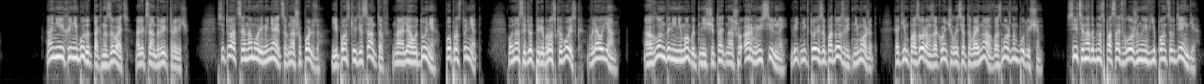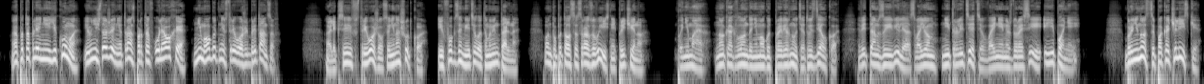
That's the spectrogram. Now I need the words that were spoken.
Они их и не будут так называть, Александр Викторович. Ситуация на море меняется в нашу пользу. Японских десантов на Ляо-Дуне попросту нет. У нас идет переброска войск в Ляо-Ян. А в Лондоне не могут не считать нашу армию сильной, ведь никто и заподозрить не может, каким позором закончилась эта война в возможном будущем. Сити надобно спасать вложенные в японцев деньги, а потопление Якума и уничтожение транспортов у Ляохэ не могут не встревожить британцев. Алексеев встревожился не на шутку, и Фок заметил это моментально. Он попытался сразу выяснить причину. «Понимаю, но как в Лондоне могут провернуть эту сделку? Ведь там заявили о своем нейтралитете в войне между Россией и Японией». «Броненосцы пока чилийские.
